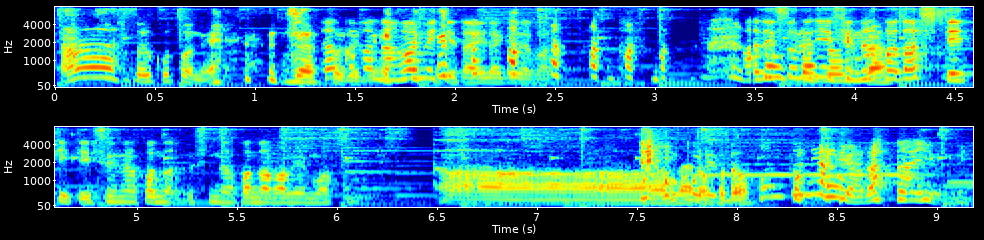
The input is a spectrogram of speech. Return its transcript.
ああ、そういうことね。じゃあそれで。背中眺めてたいだけだから。あ、で、それで背中出してって言って背中な背中眺めます。ああ、なるほど。本当にはやらないよね。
